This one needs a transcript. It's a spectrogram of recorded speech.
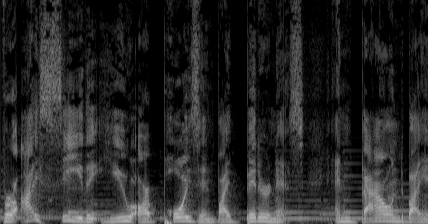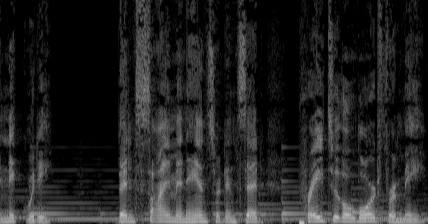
For I see that you are poisoned by bitterness and bound by iniquity. Then Simon answered and said, Pray to the Lord for me,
